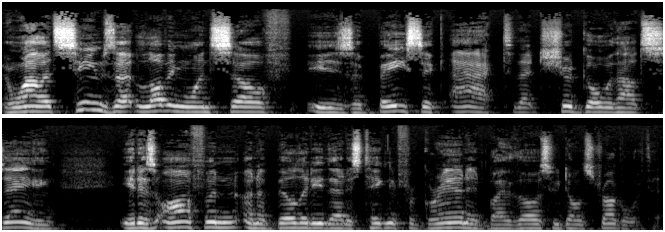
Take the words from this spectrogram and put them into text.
And while it seems that loving oneself is a basic act that should go without saying, it is often an ability that is taken for granted by those who don't struggle with it.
